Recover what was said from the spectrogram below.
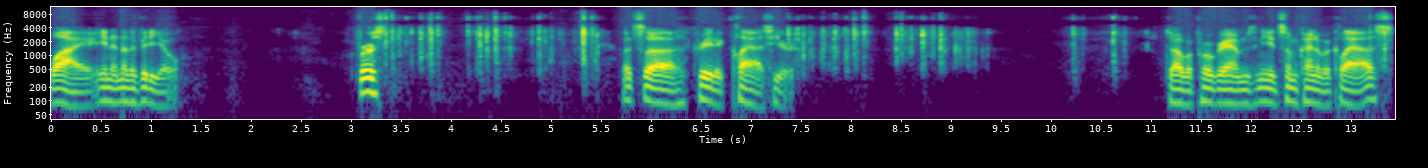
why in another video. First, let's uh, create a class here. Java programs need some kind of a class.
